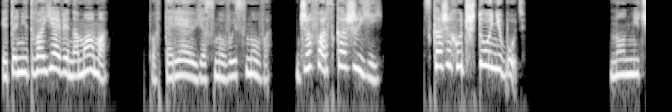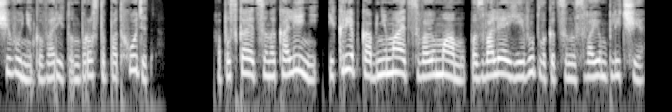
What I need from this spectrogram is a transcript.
Это не твоя вина, мама!» Повторяю я снова и снова. «Джафар, скажи ей!» Скажи хоть что-нибудь!» Но он ничего не говорит, он просто подходит, опускается на колени и крепко обнимает свою маму, позволяя ей выплакаться на своем плече.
